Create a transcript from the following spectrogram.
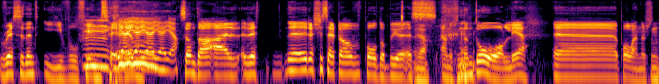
Resident Evil-filmserien. Mm, ja, ja, ja, ja. Som da er re eh, regissert av Paul W.S. Ja. Anderson. Den dårlige eh, Paul Anderson.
